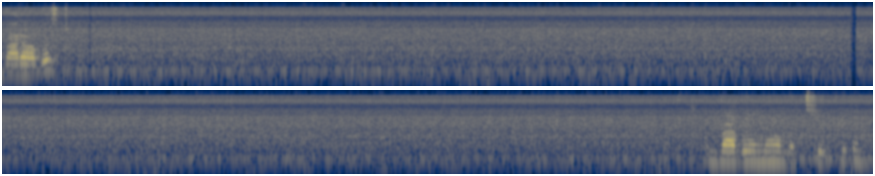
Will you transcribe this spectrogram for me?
बारा ऑगस्ट बाबू मोहम्मद शेख ठीक ना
